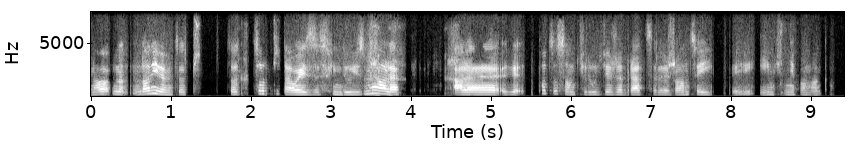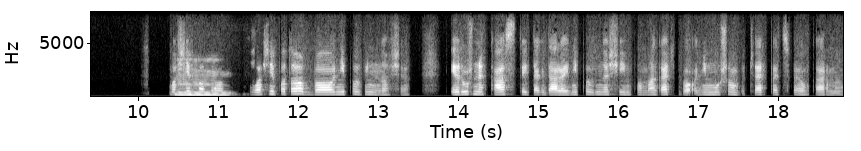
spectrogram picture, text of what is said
no, no, no, nie wiem, co, co, co czytałeś z hinduizmu, ale, ale po co są ci ludzie żebracy leżący i, i im się nie pomaga? Właśnie po to, mm. właśnie po to, bo nie powinno się. I różne kasty i tak dalej, nie powinno się im pomagać, bo oni muszą wyczerpać swoją karmę.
